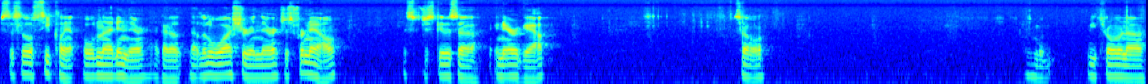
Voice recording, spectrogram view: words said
just this little C-clamp holding that in there. I got a, that little washer in there just for now. This just gives us a, an air gap. So we'll be throwing a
